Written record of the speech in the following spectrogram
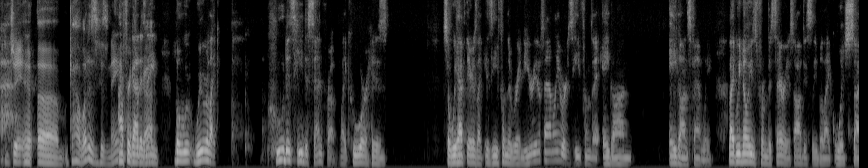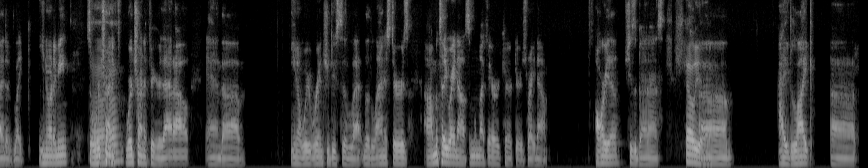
J- um, God, what is his name? I forgot, his name. But we we were like, who does he descend from? Like, who are his? So we have theories like, is he from the Rhaenyra family or is he from the Aegon, Aegon's family? Like we know he's from Viserys, obviously, but like which side of like you know what I mean? So we're trying to Uh-huh. we're trying to figure that out, and um, you know we're we're introduced to the, La- the Lannisters. I'm gonna tell you right now, some of my favorite characters right now. Arya, she's a badass. Hell yeah. Um, I like uh,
